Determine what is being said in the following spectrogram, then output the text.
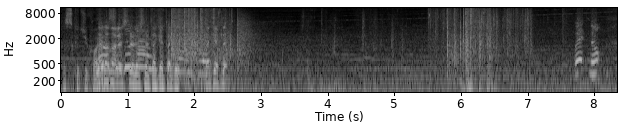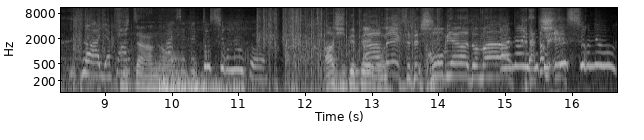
C'est ce que tu crois. Non, non, non, c'est laisse-le, laisse-le, t'inquiète, t'inquiète. Ouais. T'inquiète. Ouais, non. Ah, y a plein. Putain, non. Ah, ils étaient tous sur nous, quoi. Ah, JPP, Ah gros. mec, c'était trop bien, Oh dommage. non, ils Attends, étaient mais, eh, tous sur nous.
